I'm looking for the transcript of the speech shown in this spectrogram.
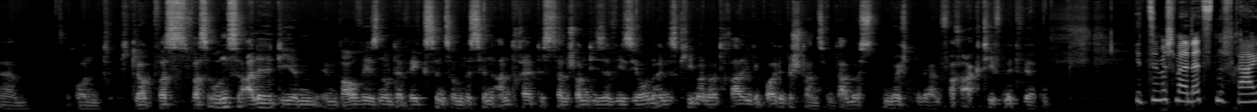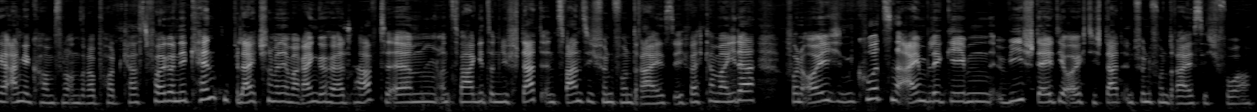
Ähm, und ich glaube, was, was uns alle, die im, im Bauwesen unterwegs sind, so ein bisschen antreibt, ist dann schon diese Vision eines klimaneutralen Gebäudebestands. Und da müssten, möchten wir einfach aktiv mitwirken. Jetzt sind wir schon bei der letzten Frage angekommen von unserer Podcast-Folge und ihr kennt sie vielleicht schon, wenn ihr mal reingehört habt. Ähm, und zwar geht es um die Stadt in 2035. Vielleicht kann mal jeder von euch einen kurzen Einblick geben, wie stellt ihr euch die Stadt in 35 vor?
